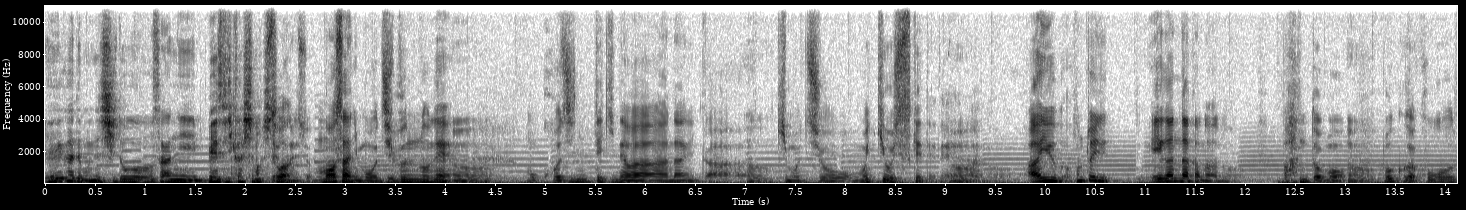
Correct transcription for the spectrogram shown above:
映画でも西戸さんにベース弾かしてましたそうなんですよ。まさにもう自分のね、うん。もう個人的な何かうん。気持ちを思いっきり押し付けてね、うん。あのああいう本当に映画の中のあのバンドも、うん。僕が高校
